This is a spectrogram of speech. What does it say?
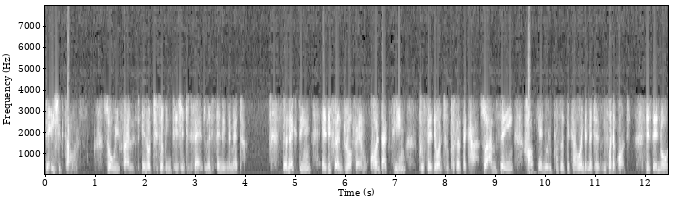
they issued summons. So we filed a notice of intention to defend. We're defending the matter. The next thing, a different law firm contacts him to say they want to repossess the car. So I'm saying, how can you repossess the car when the matter is before the court? They say, no,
